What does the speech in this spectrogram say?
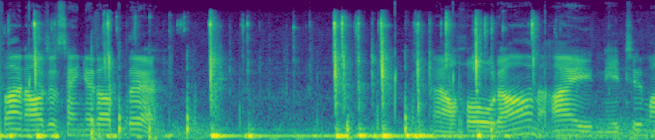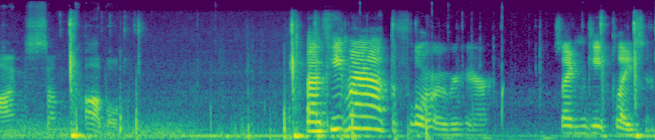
Fine, I'll just hang it up there. Now hold on, I need to mine some cobble. Uh, keep mine out the floor over here, so I can keep placing.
